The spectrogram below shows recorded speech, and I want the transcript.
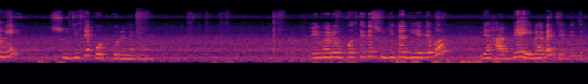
আমি সুজিতে কোট করে নেব। এইভাবে উপর থেকে সুজিটা দিয়ে দেব, দিয়ে হাত দিয়ে এইভাবে চেপে দেব।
